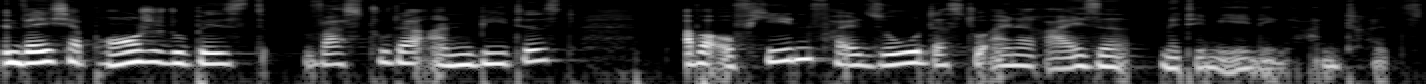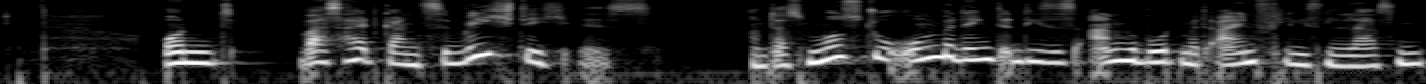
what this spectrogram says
in welcher Branche du bist, was du da anbietest, aber auf jeden Fall so, dass du eine Reise mit demjenigen antrittst. Und was halt ganz wichtig ist, und das musst du unbedingt in dieses Angebot mit einfließen lassen,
